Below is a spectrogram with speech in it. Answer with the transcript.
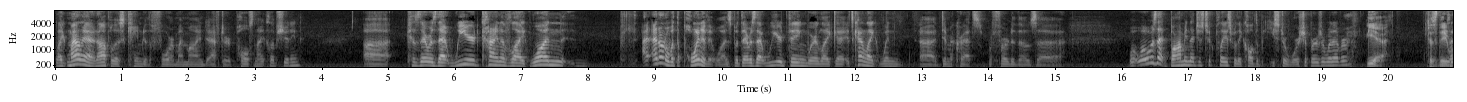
like Milo Yiannopoulos came to the fore in my mind after Pulse nightclub shooting. Because there was that weird kind of like one. I, I don't know what the point of it was, but there was that weird thing where like uh, it's kind of like when uh, Democrats refer to those. Uh, what, what was that bombing that just took place where they called them Easter worshippers or whatever? Yeah, because they were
